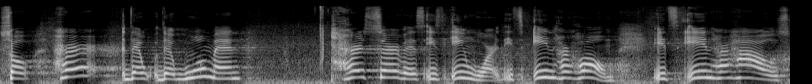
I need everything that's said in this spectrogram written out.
So her, the, the woman her service is inward it's in her home it's in her house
